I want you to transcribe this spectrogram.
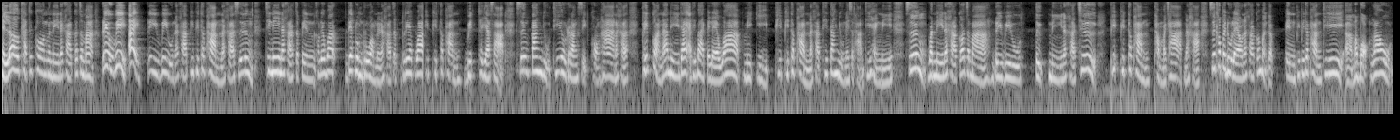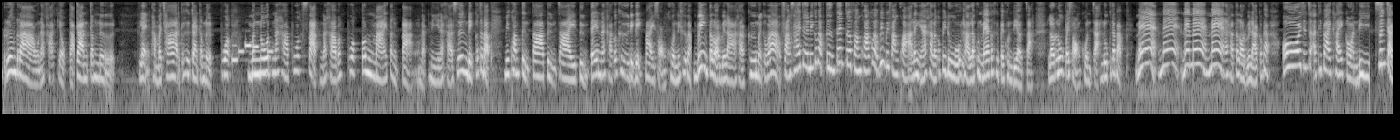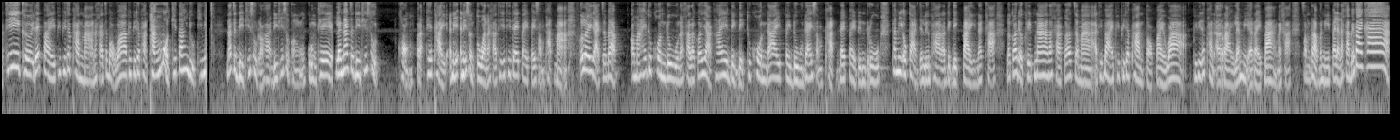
เฮลโลค่ะทุกคนวันนี้นะคะก็จะมารีวิวเอ้ยรีวิวนะคะ พิพิธภัณฑ์นะคะ ซึ่งที่นี่นะคะจะเป็นเขาเรียกว่าเรียกรวมๆเลยนะคะ จะเรียกว่าพิพิธภัณฑ์วิทยาศาสตร์ ซึ่งตั้งอยู่ที่รังสิตของ5นะคะ คลิปก่อนหน้านี้ได้อธิบายไปแล้วว่ามีกี่พิพิธภัณฑ์นะคะ ที่ตั้งอยู่ในสถานที่แห่งนี้ ซึ่งวันนี้นะคะก็จะมารีวิวตึกนี้นะคะ ชื่อพิพิธภัณฑ์ธรรมชาตินะคะ ซึ่งเข้าไปดูแล้วนะคะ ก็เหมือนกับ เป็นพิพิธภัณฑ์ที่มาบอกเล่าเรื่องราวนะคะ เกี่ยวกับการกำเนิด แหล่งธรรมชาติก็คือการกำเนิดพวกมนุษย์นะคะ พวกสัตว์นะคะ พวกต้นไม้ต่างๆ แบบนี้นะคะ ซึ่งเด็กก็จะแบบมีความตื่นตาตื่นใจตื่นเต้นนะคะ ก็คือเด็กๆไปสองคนนี่คือแบบวิ่งตลอดเวลาค่ะ คือเหมือนกับว่าฝั่งซ้ายเจอนี่ก็แบบตื่นเต้นเจอฝั่งขวาก็แบบวิ่งไปฝั่งขวาอะไรอย่างเงี้ยค่ะแล้วก็ไปดูค่ะแล้วคุณแม่ก็คือไปคนเดียวจ้ะแล้วลูกไปสองคนจ้ะลูกจะแบบแม่แม่แม่แม่แม่นะคะ ตลอดเวลาก็แบบโอ้ยฉันจะอธิบายใครก่อนดี ซึ่งจากที่เคยได้ไปพิพิธภัณฑ์มานะคะ จะบอกว่าพิพิธภัณฑ์ทั้งหมดที่ตั้งอยู่ที่นี่ น่าจะดีที่สุดแล้วค่ะ ดีที่สุดของกรุงเทพและน่าจะดีที่สุดของประเทศไทย อันนี้อันนี้ส่วนตัวนะคะที่ที่ได้ไปไปสัมผัสมา ก็เลยอยากจะแบบเอามาให้ทุกคนดูนะคะ แล้วก็อยากให้เด็กๆทุกคนได้ไปดูได้สัมผัสได้ไปเรียนรู้ ถ้ามีโอกาสอย่าลืมพาเด็กๆไปนะคะ แล้วก็เดี๋ยวคลิปหน้านะคะ ก็จะมาอธิบายพิพิธภัณฑ์ต่อไปว่าพิพิธภัณฑ์อะไรและมีอะไรบ้างนะคะสำหรับวันนี้ไปแล้วนะคะบ๊ายบายค่ะ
